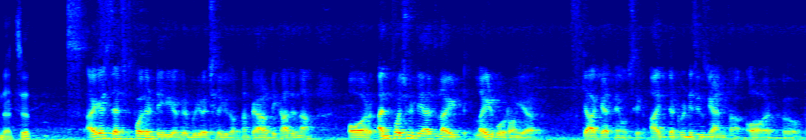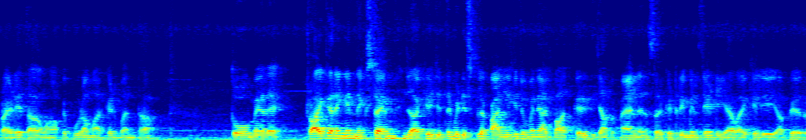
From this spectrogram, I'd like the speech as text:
that's it I guess that's it for the day अगर वीडियो अच्छी लगी तो अपना प्यार दिखा देना। और अनफॉर्चुनेटली आज लाइट लाइट बोल रहा हूँ यार। क्या कहते हैं उसे? आज ट्वेंटी सिक्स जैन था और फ्राइडे था, वहाँ पे पूरा मार्केट बंद था। तो मैंने ट्राई करेंगे नेक्स्ट टाइम जाके जितने भी डिस्प्ले पैनल की जो मैंने आज बात करी थी, जहाँ पे पैनल एंड सर्किटरी मिलते हैं डी के लिए या फिर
